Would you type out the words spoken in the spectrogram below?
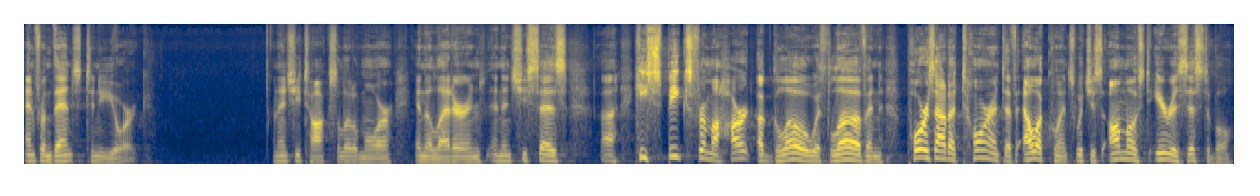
and from thence to New York. And then she talks a little more in the letter, and, and then she says, uh, He speaks from a heart aglow with love and pours out a torrent of eloquence which is almost irresistible.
